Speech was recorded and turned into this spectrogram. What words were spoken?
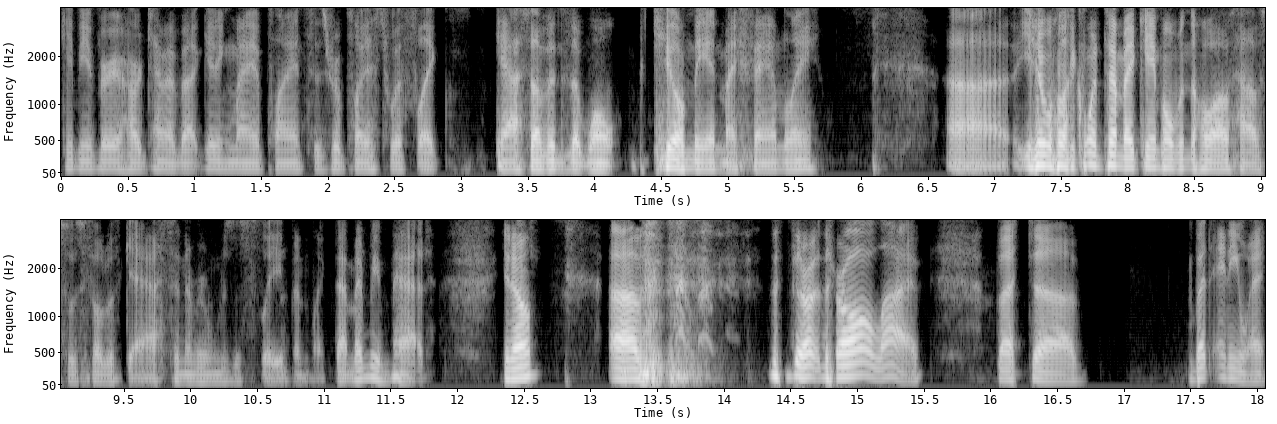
gave me a very hard time about getting my appliances replaced with like gas ovens that won't kill me and my family. Uh, you know, like one time I came home and the whole house was filled with gas and everyone was asleep, and like that made me mad. You know, um, they're they're all alive, but uh, but anyway,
